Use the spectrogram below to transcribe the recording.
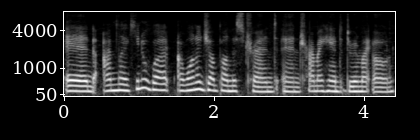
And I'm like, you know what? I want to jump on this trend and try my hand at doing my own.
